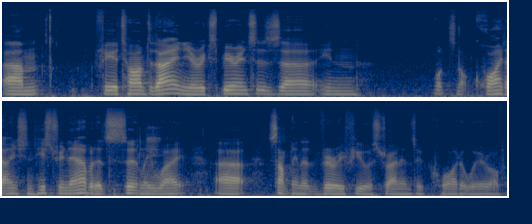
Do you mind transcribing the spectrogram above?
um, for your time today and your experiences uh, in what's not quite ancient history now, but it's certainly way, uh, something that very few Australians are quite aware of.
